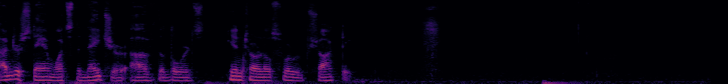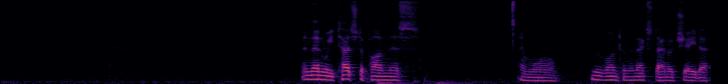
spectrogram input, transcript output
understand what's the nature of the Lord's internal Swarup Shakti. And then we touched upon this, and we'll move on to the next Anucheda.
